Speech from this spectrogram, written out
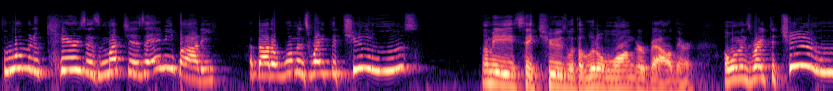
the woman who cares as much as anybody about a woman's right to choose, let me say choose with a little longer vowel there. A woman's right to choose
